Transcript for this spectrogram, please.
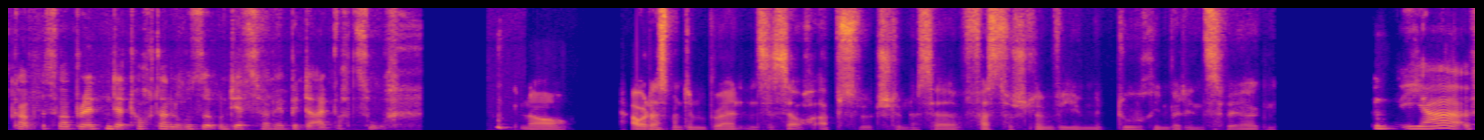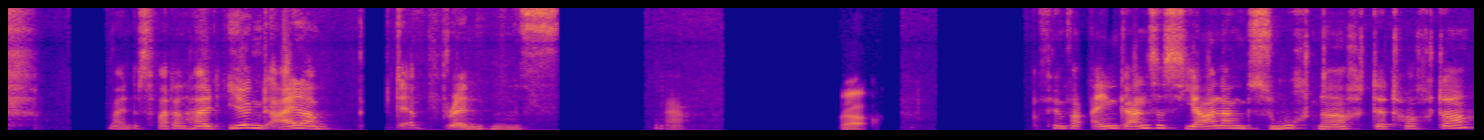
glaub, es war Brandon der Tochterlose und jetzt hör mir bitte einfach zu. Genau. Aber das mit den Brandons ist ja auch absolut schlimm. Das ist ja fast so schlimm wie mit Durin bei den Zwergen. Ja, ich meine, es war dann halt irgendeiner der Brandons. Ja. Ja, Auf jeden Fall ein ganzes Jahr lang gesucht nach der Tochter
